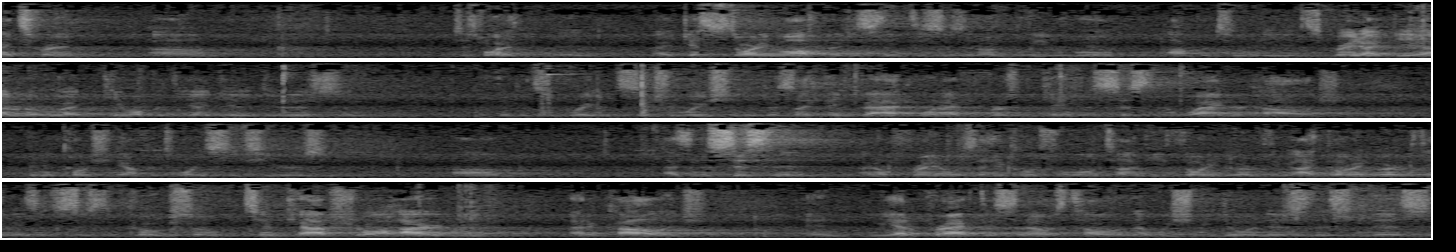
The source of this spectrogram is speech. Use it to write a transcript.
Thanks, Fran. Um, just want to, I guess starting off, I just think this is an unbelievable opportunity. It's a great idea. I don't know who came up with the idea to do this, and I think it's a great situation because I think back when I first became an assistant at Wagner College, been in coaching now for 26 years. Um, as an assistant, I know Fran was the head coach for a long time. He thought he knew everything. I thought I knew everything as an assistant coach. So Tim Capstraw hired me out of college, and we had a practice, and I was telling him that we should be doing this, this, and this.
